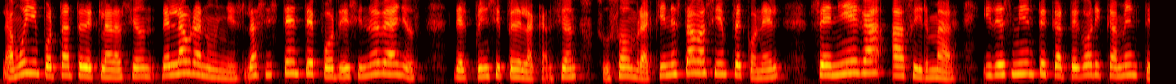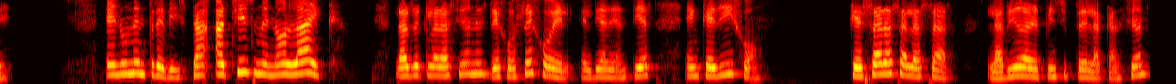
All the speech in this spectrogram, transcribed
la muy importante declaración de Laura Núñez, la asistente por 19 años del príncipe de la canción, su sombra, quien estaba siempre con él, se niega a afirmar y desmiente categóricamente en una entrevista a Chisme No Like las declaraciones de José Joel el día de antier en que dijo que Sara Salazar, la viuda del príncipe de la canción,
